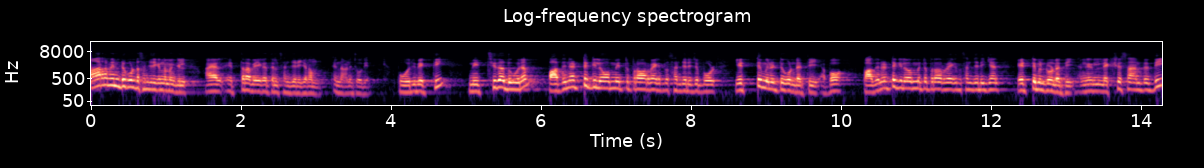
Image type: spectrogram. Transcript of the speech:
ആറ് മിനിറ്റ് കൊണ്ട് സഞ്ചരിക്കണമെങ്കിൽ അയാൾ എത്ര വേഗത്തിൽ സഞ്ചരിക്കണം എന്നാണ് ചോദ്യം. അപ്പോൾ ഒരു വ്യക്തി നിശ്ചിത ദൂരം പതിനെട്ട് കിലോമീറ്റർ പെർ അവർ വേഗത്തിൽ സഞ്ചരിച്ചപ്പോൾ എട്ട് മിനിറ്റ് കൊണ്ടെത്തി. അപ്പോൾ പതിനെട്ട് കിലോമീറ്റർ പെർ അവർ വേഗത്തിൽ സഞ്ചരിക്കാൻ എട്ട് മിനിറ്റ് കൊണ്ടെത്തി. അങ്ങനെ ലക്ഷ്യസ്ഥാനത്തെത്തി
